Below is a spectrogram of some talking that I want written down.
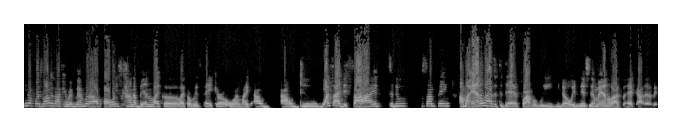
You know, for as long as I can remember, I've always kind of been like a like a risk taker, or like I'll I'll do once I decide to do something, I'm gonna analyze it to death. Probably, you know, initially I'm gonna analyze the heck out of it.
